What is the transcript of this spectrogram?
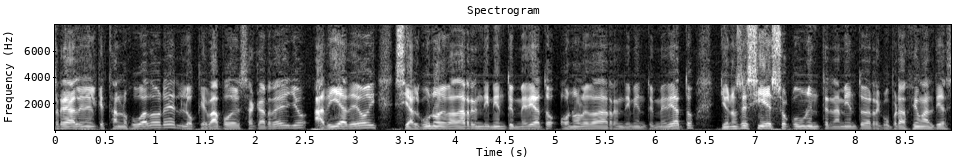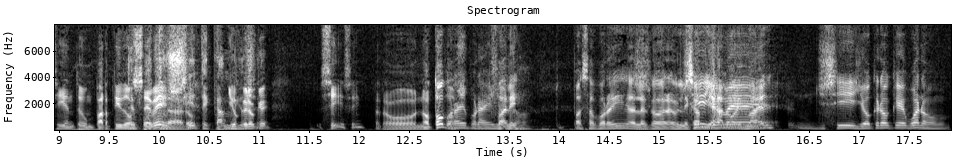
real en el que están los jugadores, lo que va a poder sacar de ellos a día de hoy, si alguno le va a dar rendimiento inmediato o no le va a dar rendimiento inmediato. Yo no sé si eso con un entrenamiento de recuperación al día siguiente de un partido se ve. siete cambios, yo creo ¿eh? que sí, sí, pero no todos. Por ahí, por ahí. ¿tú ¿pasa por ahí? ¿Le, le Sí, cambias yo algo me- Ismael? Sí, yo creo que, bueno,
